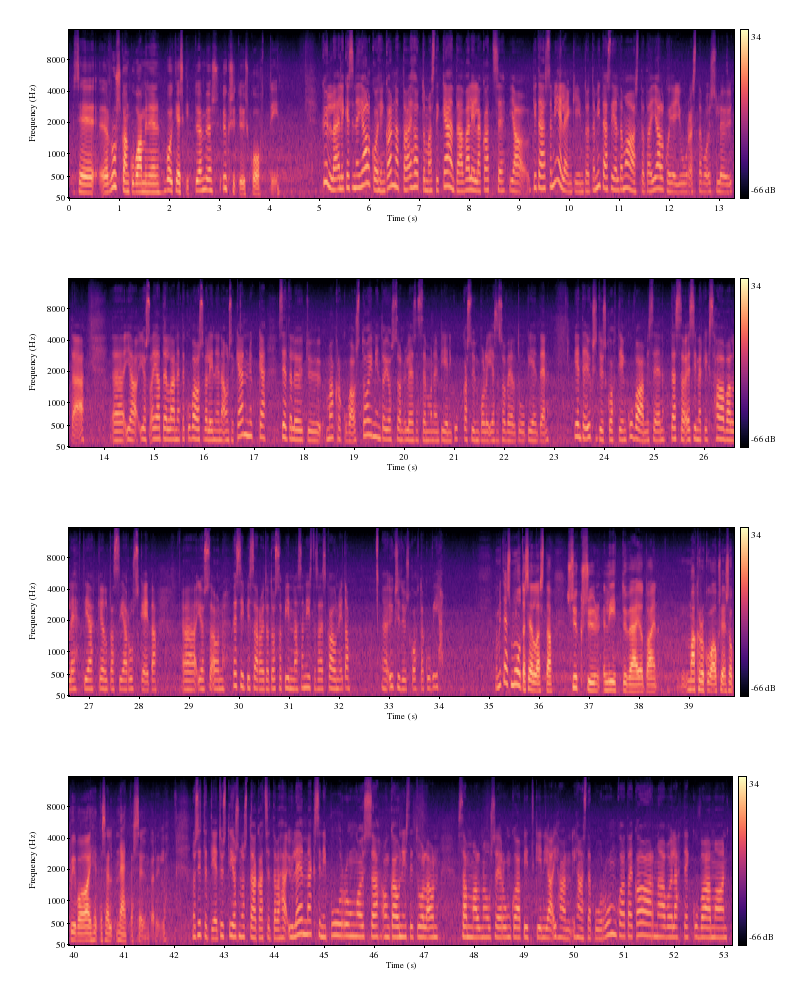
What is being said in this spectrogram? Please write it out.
se ruskan kuvaaminen voi keskittyä myös yksityiskohtiin. Kyllä, eli sinne jalkoihin kannattaa ehdottomasti kääntää välillä katse ja pitää se mielenkiinto, että mitä sieltä maasta tai jalkojen juuresta voisi löytää. Ja jos ajatellaan, että kuvausvälineenä on se kännykkä, sieltä löytyy makrokuvaustoiminto, jossa on yleensä semmoinen pieni kukkasymboli ja se soveltuu pienten, pienten yksityiskohtien kuvaamiseen. Tässä on esimerkiksi haavanlehtiä, keltaisia, ruskeita jossa on vesipisaroita tuossa pinnassa. Niistä saisi kauniita yksityiskohtakuvia. No mitäs muuta sellaista syksyyn liittyvää jotain makrokuvaukseen sopivaa aihetta sä näet tässä ympärillä? No sitten tietysti, jos nostaa katsetta vähän ylemmäksi, niin puurungoissa on kauniisti, tuolla on sammal nousee runkoa pitkin ja ihan, ihan sitä puurunkoa tai kaarnaa voi lähteä kuvaamaan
